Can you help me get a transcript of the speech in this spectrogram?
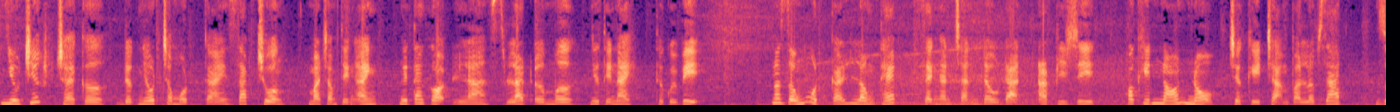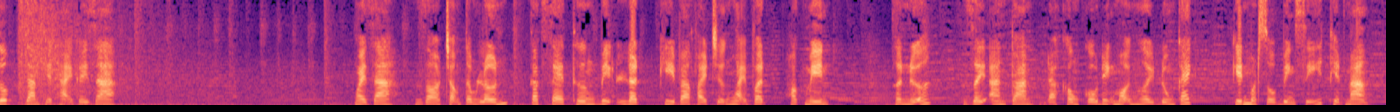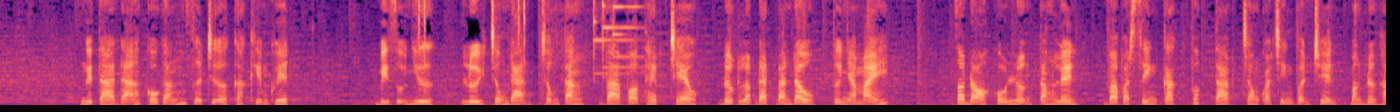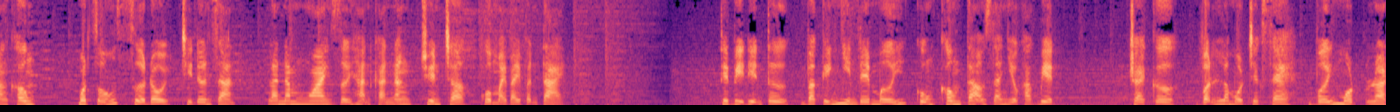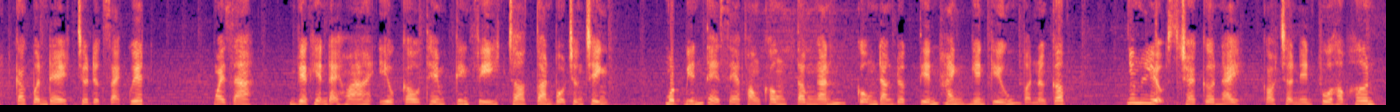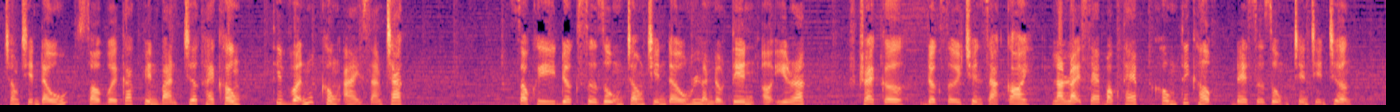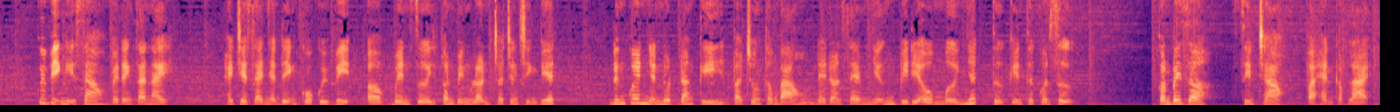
Nhiều chiếc Striker được nhốt trong một cái giáp chuồng mà trong tiếng Anh người ta gọi là Slat Armor như thế này, thưa quý vị. Nó giống một cái lồng thép sẽ ngăn chặn đầu đạn RPG hoặc khiến nó nổ trước khi chạm vào lớp giáp, giúp giảm thiệt hại gây ra. Ngoài ra, do trọng tâm lớn, các xe thường bị lật khi va phải chướng ngại vật hoặc mìn. Hơn nữa, dây an toàn đã không cố định mọi người đúng cách, khiến một số binh sĩ thiệt mạng. Người ta đã cố gắng sửa chữa các khiếm khuyết. Ví dụ như lưới chống đạn, chống tăng và vỏ thép treo được lắp đặt ban đầu từ nhà máy. Do đó khối lượng tăng lên và phát sinh các phức tạp trong quá trình vận chuyển bằng đường hàng không. Một số sửa đổi chỉ đơn giản là nằm ngoài giới hạn khả năng chuyên trở của máy bay vận tải. Thiết bị điện tử và kính nhìn đêm mới cũng không tạo ra nhiều khác biệt. Tracker vẫn là một chiếc xe với một loạt các vấn đề chưa được giải quyết. Ngoài ra, việc hiện đại hóa yêu cầu thêm kinh phí cho toàn bộ chương trình. Một biến thể xe phòng không tầm ngắn cũng đang được tiến hành nghiên cứu và nâng cấp. Nhưng liệu Striker này có trở nên phù hợp hơn trong chiến đấu so với các phiên bản trước hay không thì vẫn không ai dám chắc. Sau khi được sử dụng trong chiến đấu lần đầu tiên ở Iraq, Striker được giới chuyên gia coi là loại xe bọc thép không thích hợp để sử dụng trên chiến trường. Quý vị nghĩ sao về đánh giá này? Hãy chia sẻ nhận định của quý vị ở bên dưới phần bình luận cho chương trình biết. Đừng quên nhấn nút đăng ký và chuông thông báo để đón xem những video mới nhất từ kiến thức quân sự. Còn bây giờ, xin chào và hẹn gặp lại!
